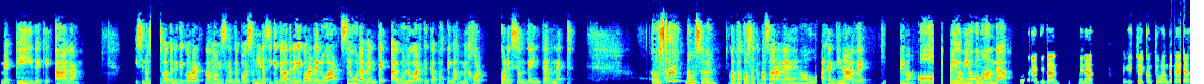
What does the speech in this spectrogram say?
me pide que haga. Y si no, se va a tener que correr, Ramón dice que te puedes unir, así que te va a tener que correr del lugar, seguramente algún lugar que capaz tengas mejor conexión de internet. Vamos a ver, vamos a ver cuántas cosas que pasaron, ¿eh? Oh, Argentina arde. Oh, amigo mío, ¿cómo anda? Hola, ¿qué tal? Mira, aquí estoy con tu bandera ya.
